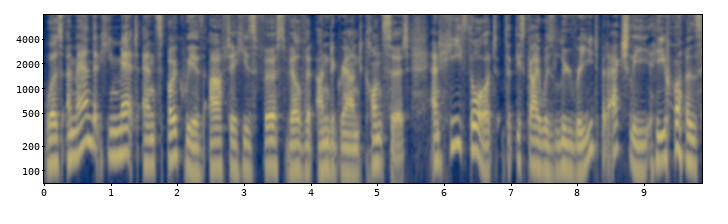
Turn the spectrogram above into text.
was a man that he met and spoke with after his first Velvet Underground concert, and he thought that this guy was Lou Reed, but actually he was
